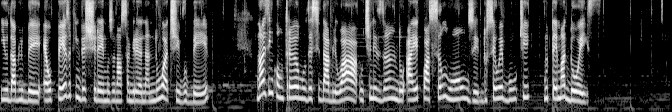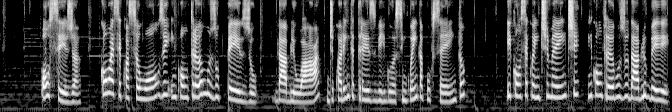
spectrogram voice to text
e o WB é o peso que investiremos a nossa grana no ativo B. Nós encontramos esse WA utilizando a equação 11 do seu e-book no tema 2. Ou seja, com essa equação 11, encontramos o peso WA de 43,50% e, consequentemente, encontramos o WB,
